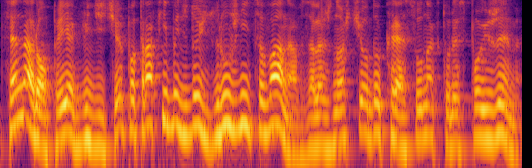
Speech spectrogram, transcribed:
Cena ropy, jak widzicie, potrafi być dość zróżnicowana w zależności od okresu, na który spojrzymy.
